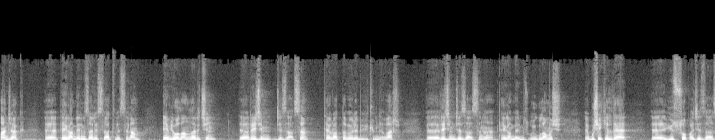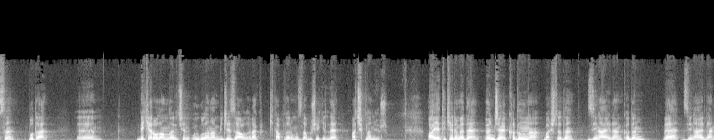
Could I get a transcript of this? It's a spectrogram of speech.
Ancak e, Peygamberimiz Aleyhisselatü Vesselam evli olanlar için e, rejim cezası, Tevrat'ta böyle bir hüküm de var. E, rejim cezasını Peygamberimiz uygulamış. E, bu şekilde e, yüz sopa cezası bu da e, bekar olanlar için uygulanan bir ceza olarak kitaplarımızda bu şekilde açıklanıyor. Ayet-i kerimede önce kadınla başladı. Zina eden kadın ve zina eden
